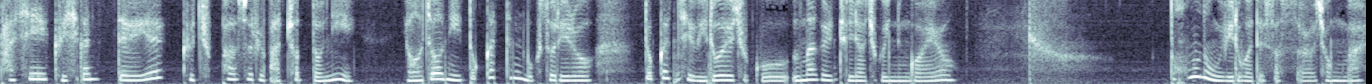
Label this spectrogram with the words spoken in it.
다시 그 시간대에 그 주파수를 맞췄더니 여전히 똑같은 목소리로 똑같이 위로해주고 음악을 들려주고 있는 거예요. 너무너무 위로가 됐었어요, 정말.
